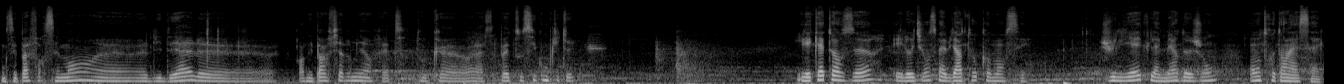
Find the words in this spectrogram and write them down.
Donc c'est pas forcément euh, l'idéal. Euh, on n'est pas infirmier en fait. Donc voilà, ça peut être aussi compliqué. Il est 14h et l'audience va bientôt commencer. Juliette, la mère de Jean, entre dans la salle.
